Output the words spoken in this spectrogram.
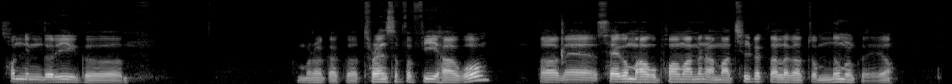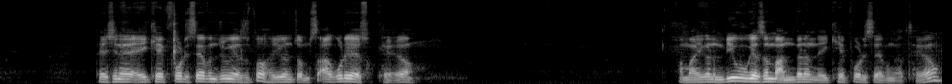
손님들이 그, 뭐랄까, 그 트랜스퍼 피하고, 그다음에 세금하고 포함하면 아마 700달러가 좀 넘을 거예요. 대신에 AK-47 중에서도 이건 좀 싸구려에 속해요. 아마 이거는 미국에서 만드는 AK-47 같아요.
